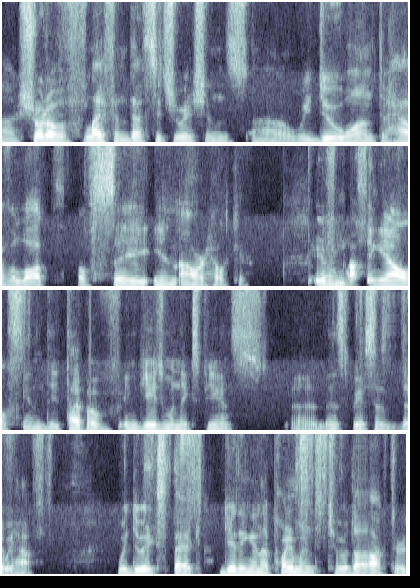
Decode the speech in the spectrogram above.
uh, short of life and death situations uh, we do want to have a lot of say in our healthcare if mm. nothing else in the type of engagement experience uh, experiences that we have we do expect getting an appointment to a doctor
